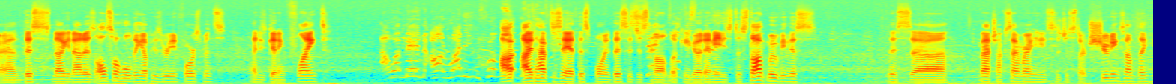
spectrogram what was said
And this Naginata is also holding up his reinforcements. And he's getting flanked. I I'd have to say at this point, this is just not looking good. And he needs to stop moving this this uh, Matchlock Samurai. He needs to just start shooting something.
